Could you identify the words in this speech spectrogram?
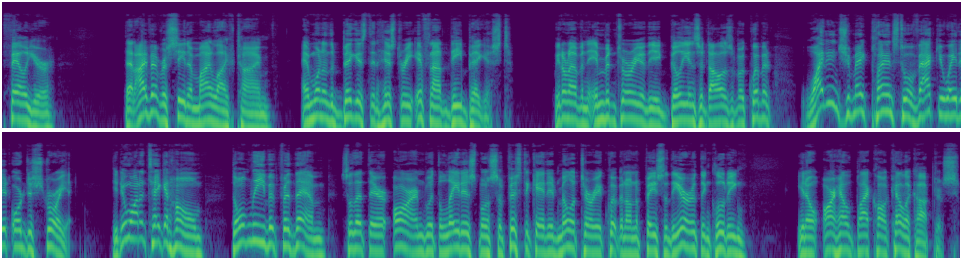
failure that I've ever seen in my lifetime and one of the biggest in history, if not the biggest. We don't have an inventory of the billions of dollars of equipment. Why didn't you make plans to evacuate it or destroy it? You didn't want to take it home Don't leave it for them so that they're armed with the latest, most sophisticated military equipment on the face of the earth, including, you know, our held Black Hawk helicopters.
